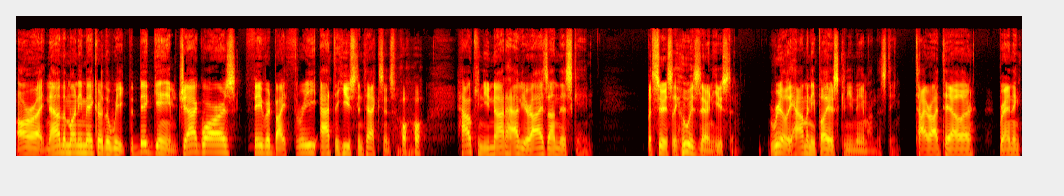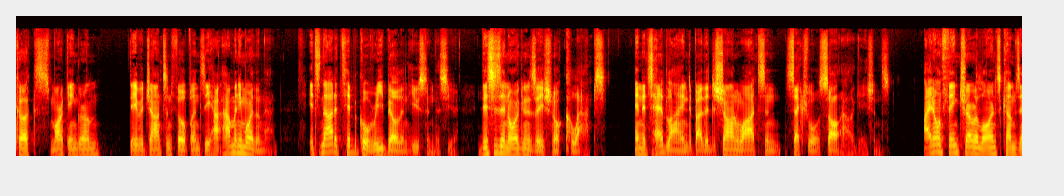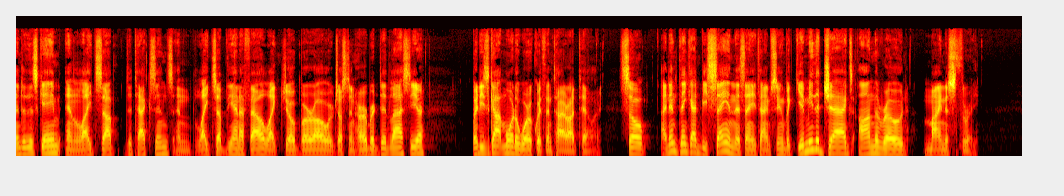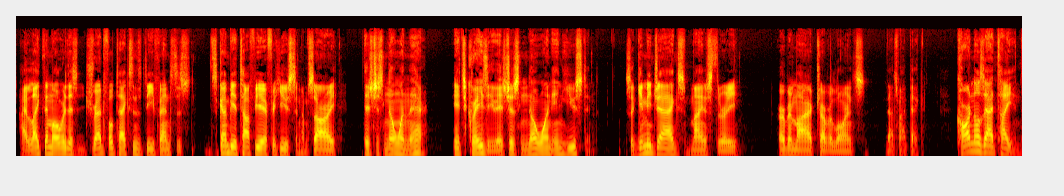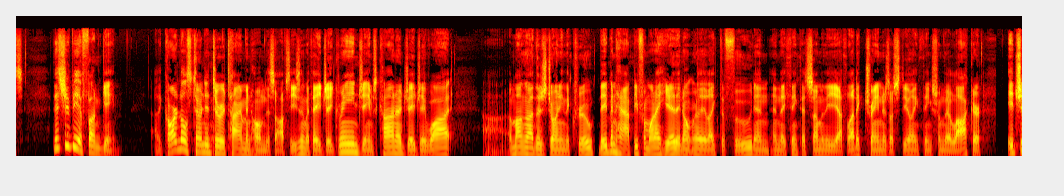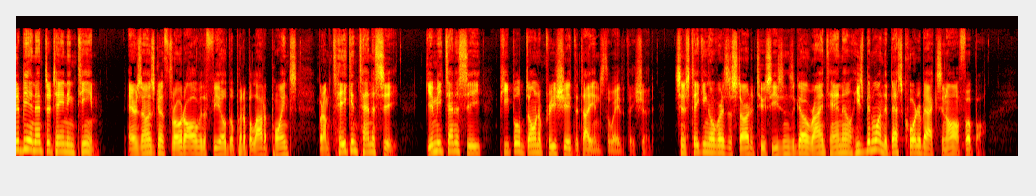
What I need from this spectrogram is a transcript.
All right, now the moneymaker of the week. The big game. Jaguars favored by three at the Houston Texans. Ho, Ho, How can you not have your eyes on this game? But seriously, who is there in Houston? Really, how many players can you name on this team? Tyrod Taylor, Brandin Cooks, Mark Ingram, David Johnson, Phillip Lindsay. How, how many more than that? It's not a typical rebuild in Houston this year. This is an organizational collapse. And it's headlined by the Deshaun Watson sexual assault allegations. I don't think Trevor Lawrence comes into this game and lights up the Texans and lights up the NFL like Joe Burrow or Justin Herbert did last year, but he's got more to work with than Tyrod Taylor. So I didn't think I'd be saying this anytime soon, but give me the Jags on the road minus three. I like them over this dreadful Texans defense. This, it's going to be a tough year for Houston. I'm sorry. There's just no one there. It's crazy. There's just no one in Houston. So give me Jags minus three. Urban Meyer, Trevor Lawrence. That's my pick. Cardinals at Titans. This should be a fun game. Uh, the Cardinals turned into retirement home this offseason with AJ Green, James Conner, JJ Watt uh, among others joining the crew. They've been happy from what I hear. They don't really like the food and, and they think that some of the athletic trainers are stealing things from their locker. It should be an entertaining team. Arizona's going to throw it all over the field. They'll put up a lot of points, but I'm taking Tennessee. Give me Tennessee. People don't appreciate the Titans the way that they should. Since taking over as a starter two seasons ago, Ryan Tannehill, he's been one of the best quarterbacks in all of football.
